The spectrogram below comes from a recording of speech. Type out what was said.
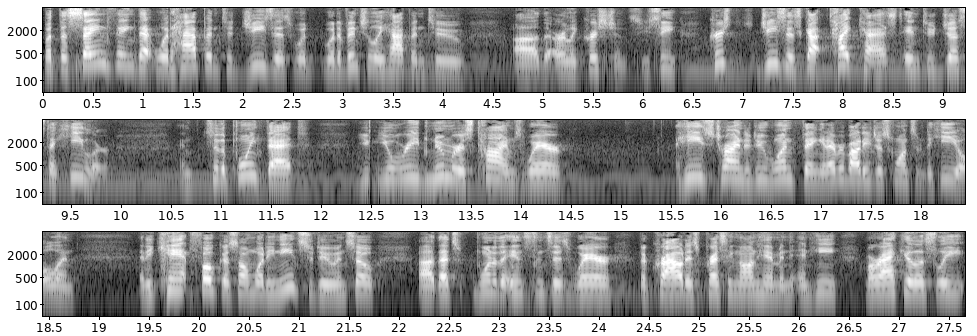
but the same thing that would happen to Jesus would, would eventually happen to uh, the early Christians. You see, Christ, Jesus got typecast into just a healer. And to the point that you, you'll read numerous times where he's trying to do one thing and everybody just wants him to heal and, and he can't focus on what he needs to do. And so uh, that's one of the instances where the crowd is pressing on him and, and he miraculously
